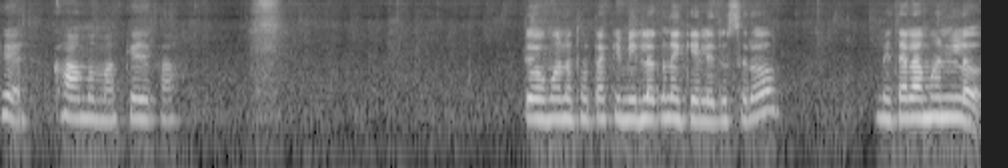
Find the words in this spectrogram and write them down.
खेळ खा मम्मा केळ खा. तो म्हणत होता की मी लग्न केले दुसरं. मी त्याला म्हणलं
